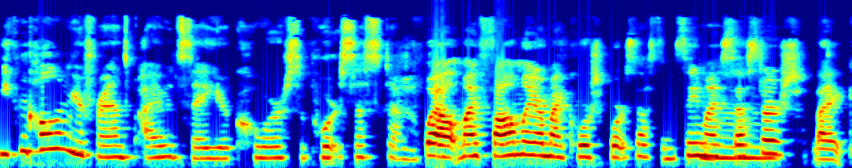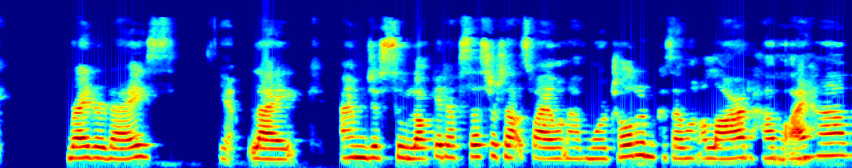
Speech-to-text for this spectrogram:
You can call them your friends, but I would say your core support system. Well, my family are my core support system. See, my Mhm. sisters, like, ride or dies. Yeah. Like, I'm just so lucky to have sisters. That's why I want to have more children because I want Alara to have what I have.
